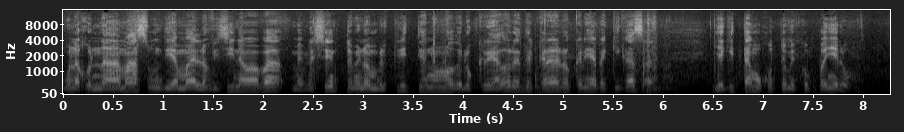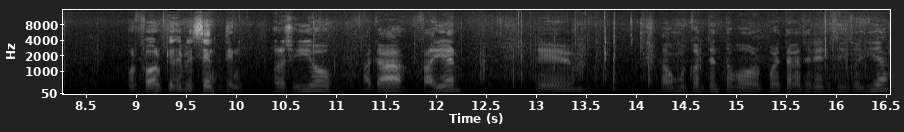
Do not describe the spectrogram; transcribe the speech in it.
una jornada más, un día más en la oficina, papá. Me presento, mi nombre es Cristian, uno de los creadores del canal Araucanía Pesca y Casa, y aquí estamos junto a mis compañeros. Por favor, que se presenten. Hola chiquillos, acá Javier. Eh, estamos muy contentos por, por esta cacería que se hizo hoy día.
